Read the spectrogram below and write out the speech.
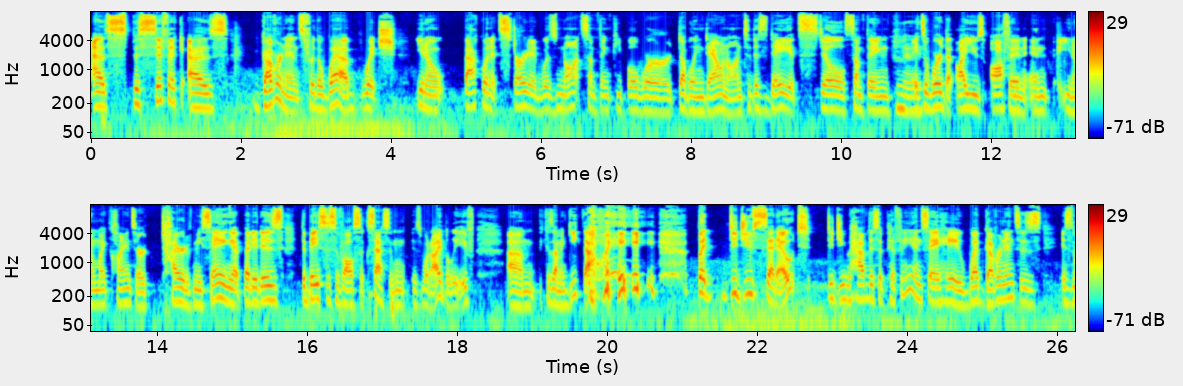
as specific as governance for the web, which, you know, back when it started was not something people were doubling down on. To this day, it's still something, it's a word that I use often, and, you know, my clients are tired of me saying it, but it is the basis of all success, and is what I believe, um, because I'm a geek that way. but did you set out did you have this epiphany and say hey web governance is is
